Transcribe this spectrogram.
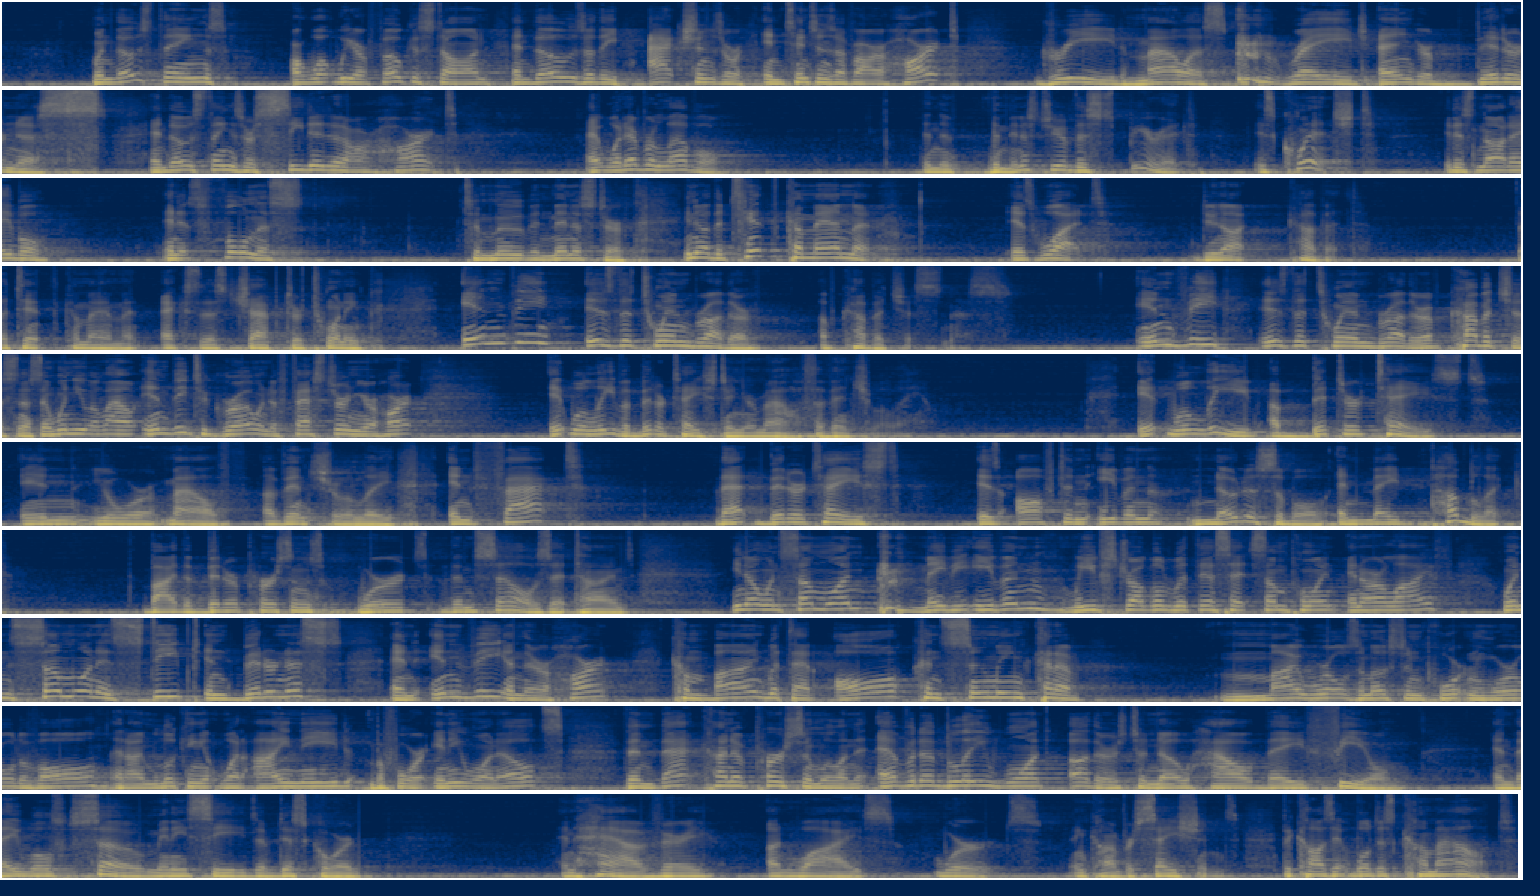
When those things are what we are focused on, and those are the actions or intentions of our heart greed, malice, rage, anger, bitterness and those things are seated in our heart at whatever level, then the, the ministry of the Spirit is quenched. It is not able in its fullness to move and minister. You know, the 10th commandment is what? Do not covet. The 10th commandment, Exodus chapter 20. Envy is the twin brother of covetousness. Envy is the twin brother of covetousness. And when you allow envy to grow and to fester in your heart, it will leave a bitter taste in your mouth eventually. It will leave a bitter taste in your mouth eventually. In fact, that bitter taste is often even noticeable and made public by the bitter person's words themselves at times. You know, when someone, maybe even we've struggled with this at some point in our life, when someone is steeped in bitterness and envy in their heart, combined with that all consuming kind of my world's the most important world of all, and I'm looking at what I need before anyone else, then that kind of person will inevitably want others to know how they feel. And they will sow many seeds of discord and have very unwise words and conversations because it will just come out.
